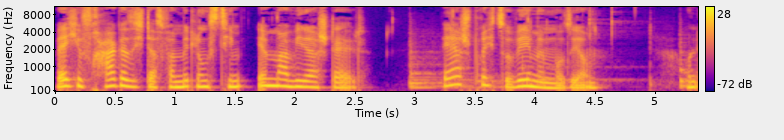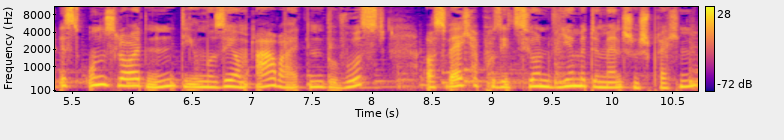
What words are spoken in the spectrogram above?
welche Frage sich das Vermittlungsteam immer wieder stellt. Wer spricht zu wem im Museum? Und ist uns Leuten, die im Museum arbeiten, bewusst, aus welcher Position wir mit den Menschen sprechen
